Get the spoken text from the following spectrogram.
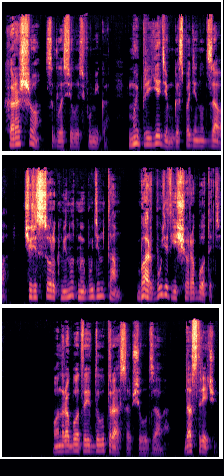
«Хорошо», — согласилась Фумика. «Мы приедем, господин Удзава. Через сорок минут мы будем там. Бар будет еще работать?» «Он работает до утра», — сообщил Удзава. «До встречи».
